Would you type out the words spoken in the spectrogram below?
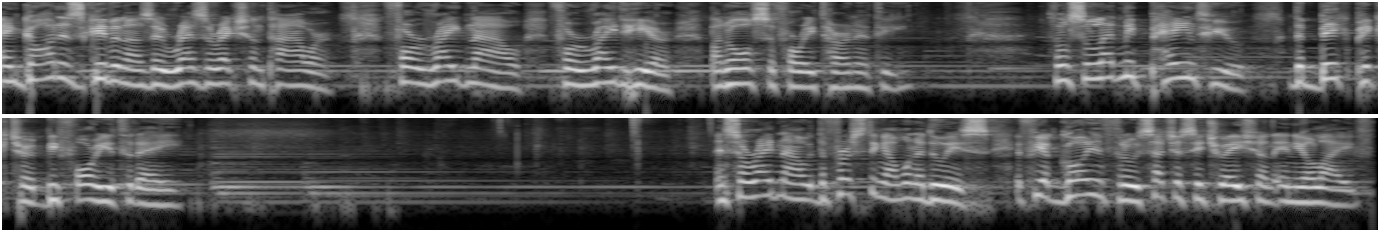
And God has given us a resurrection power for right now, for right here, but also for eternity. So, so let me paint you the big picture before you today. And so, right now, the first thing I want to do is if you're going through such a situation in your life,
